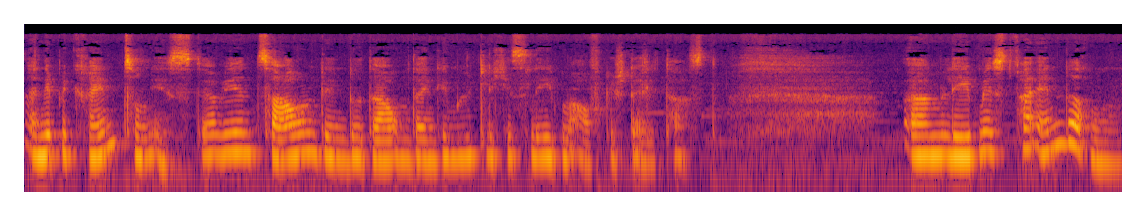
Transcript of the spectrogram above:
eine Begrenzung ist, ja, wie ein Zaun, den du da um dein gemütliches Leben aufgestellt hast. Ähm, Leben ist Veränderung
